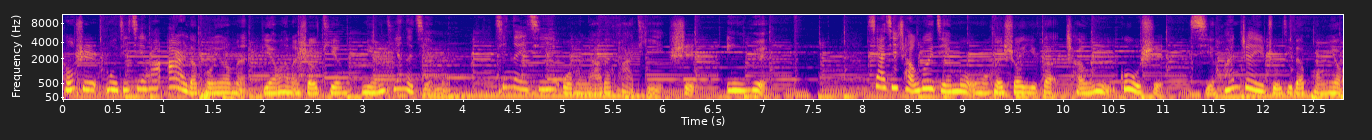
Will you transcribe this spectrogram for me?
同时，募集计划二的朋友们，别忘了收听明天的节目。新的一期我们聊的话题是音乐。下期常规节目我们会说一个成语故事，喜欢这一主题的朋友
